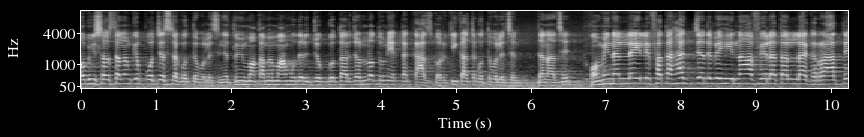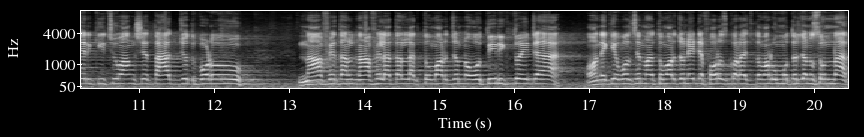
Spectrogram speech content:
নবী সাল্লামকে প্রচেষ্টা করতে বলেছেন যে তুমি মাকামে মাহমুদের যোগ্যতার জন্য তুমি একটা কাজ করো। কি কাজটা করতে বলেছেন? জানা আছে? অমিনাল্লাইলে ফাতাহাজ্জাদ বেহি না ফেলাত আল্লাহ রাতের কিছু অংশে তাহাজ্জুদ পড়ো। না ফেতাল না ফেলা তাল্লাক তোমার জন্য অতিরিক্ত এটা। অনেকে বলছেন মানে তোমার জন্য এটা ফরজ করা হয়েছে, তোমার উম্মতের জন্য সুন্নাত।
